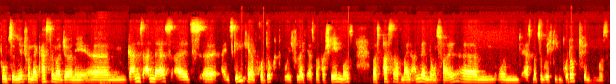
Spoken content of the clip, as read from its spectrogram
funktioniert von der Customer Journey ähm, ganz anders als äh, ein Skincare-Produkt, wo ich vielleicht erstmal verstehen muss, was passt auf meinen Anwendungsfall ähm, und erstmal zum richtigen Produkt finden muss.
